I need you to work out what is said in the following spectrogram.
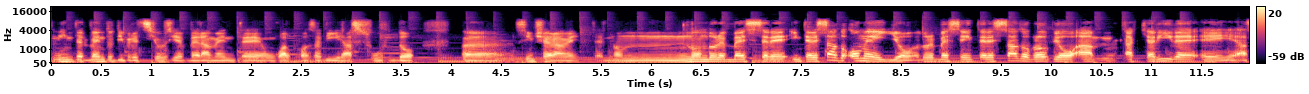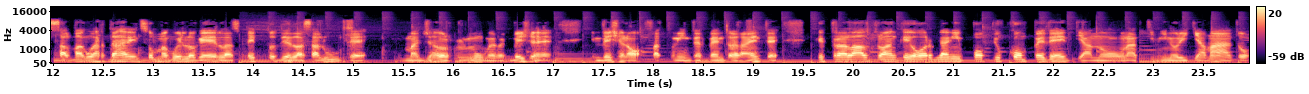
l'intervento di Preziosi è veramente un qualcosa di assurdo, eh, sinceramente. Non, non, dovrebbe essere interessato, o meglio, dovrebbe essere interessato proprio a, a chiarire e a salvaguardare insomma quello che è l'aspetto della salute maggior numero, invece, invece no, ha fatto un intervento veramente che tra l'altro anche organi un po' più competenti hanno un attimino richiamato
